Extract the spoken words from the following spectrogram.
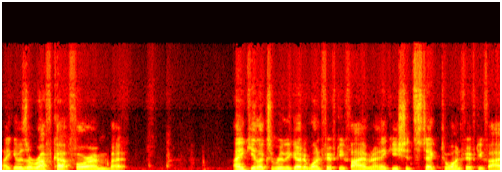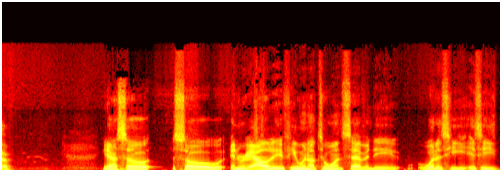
Like it was a rough cut for him, but I think he looks really good at 155, and I think he should stick to 155. Yeah. So, so in reality, if he went up to 170, what is he? Is he?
